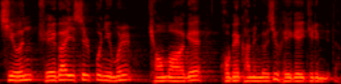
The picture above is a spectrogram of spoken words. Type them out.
지은 죄가 있을 뿐임을 겸허하게 고백하는 것이 회개의 길입니다.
